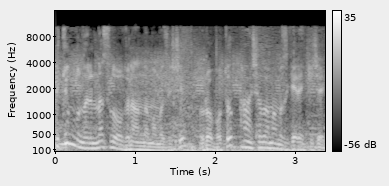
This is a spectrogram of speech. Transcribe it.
Bütün bunların nasıl olduğunu anlamamız için robotu parçalamamız gerekecek.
